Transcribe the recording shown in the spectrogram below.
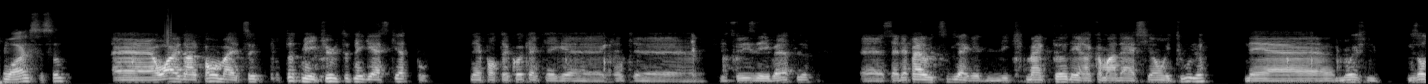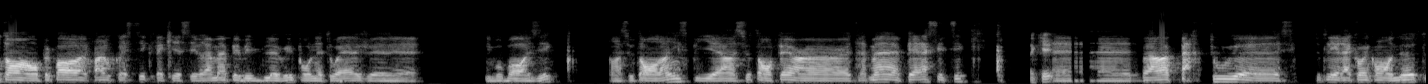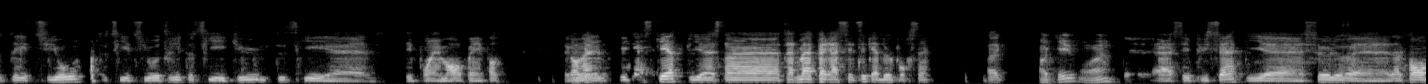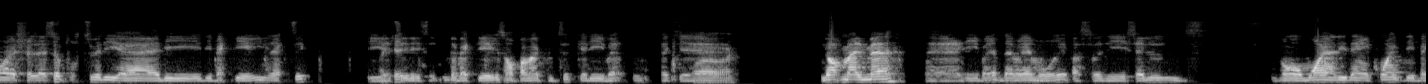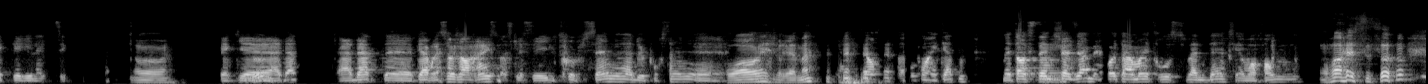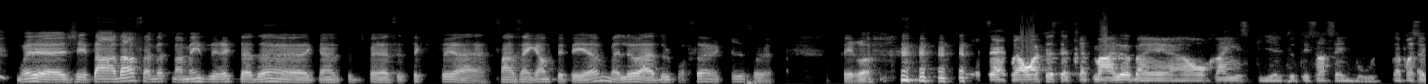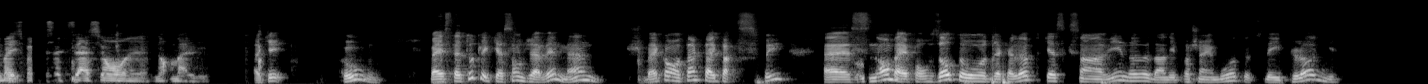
Ouais, c'est ça. ouais, dans le fond, ben, pour toutes mes queues, toutes mes gasquettes, pour n'importe quoi quand, j'utilise des brettes, ça dépend aussi de l'équipement que tu as, des recommandations et tout. Là. Mais euh, moi, nous autres, on ne peut pas faire au caustique, fait que c'est vraiment PBW pour le nettoyage euh, niveau basique. Ensuite, on rince, puis euh, ensuite, on fait un traitement peracétique. OK. vraiment partout, tous les raccoins qu'on a, tous les tuyaux, tout ce qui est tuyauterie, tout ce qui est cul, tout ce qui est des points morts, peu importe. On a des casquettes, puis c'est un traitement peracétique à 2 OK, ouais. Assez puissant. Puis euh, ça, là, euh, dans le fond, je faisais ça pour tuer des, euh, des, des bactéries lactiques. Et les cellules de bactéries sont pas mal plus petites que les brettes. Fait que, ouais, ouais. Normalement, les brettes devraient mourir parce que les cellules vont moins aller d'un coin que des bactéries lactiques. Ouais, ouais. Fait que, à date, à date puis après ça, j'en rince parce que c'est ultra puissant, là, à 2 Ouais, ouais, vraiment. non, ça vaut 4. Mettons que c'était une chaudière, mais pas ta main trop souvent dedans, parce qu'elle va fondre. Ouais, c'est ça. Moi, euh, j'ai tendance à mettre ma main direct dedans euh, quand c'est du paracétique, tu sais, à 150 ppm, mais là, à 2% c'est rough. après avoir fait ce traitement-là, ben, euh, on rince, puis tout est censé être beau. Après ça, ben, c'est une situation normale. OK. Cool. Ben, c'était toutes les questions que j'avais, man. Je suis bien content que tu aies participé. Euh, sinon, ben, pour vous autres au Jackalope, qu'est-ce qui s'en vient là, dans les prochains mois? As-tu des plugs?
